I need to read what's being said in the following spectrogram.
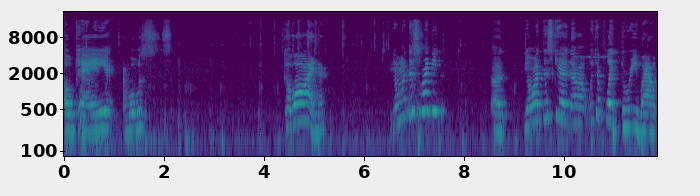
okay. What was? Come on. You know what? This might be. Uh, you know what? This can. Uh, we can play three round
